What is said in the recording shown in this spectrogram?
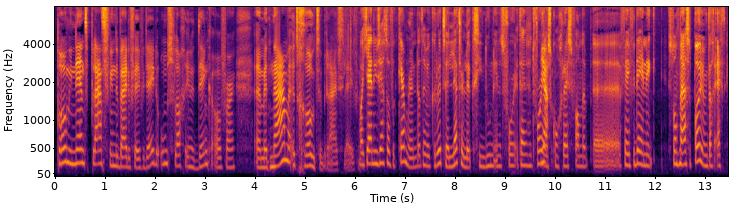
prominent plaatsvinden bij de VVD. De omslag in het denken over uh, met name het grote bedrijfsleven. Wat jij nu zegt over Cameron, dat heb ik Rutte letterlijk zien doen in het voor, tijdens het voorjaarscongres van de uh, VVD. En ik stond naast het podium. Ik dacht echt,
